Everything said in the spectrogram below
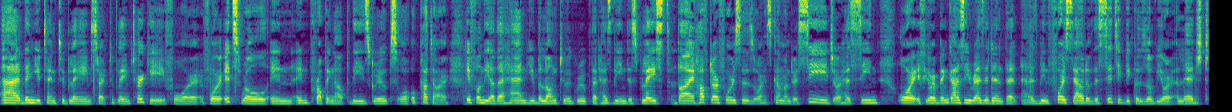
uh, then you tend to blame, start to blame Turkey for for its role in in propping up these groups, or, or Qatar. If, on the other hand, you belong to a group that has been displaced by Haftar forces, or has come under siege, or has seen, or if you're a Benghazi resident that has been forced out of the city because of your alleged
